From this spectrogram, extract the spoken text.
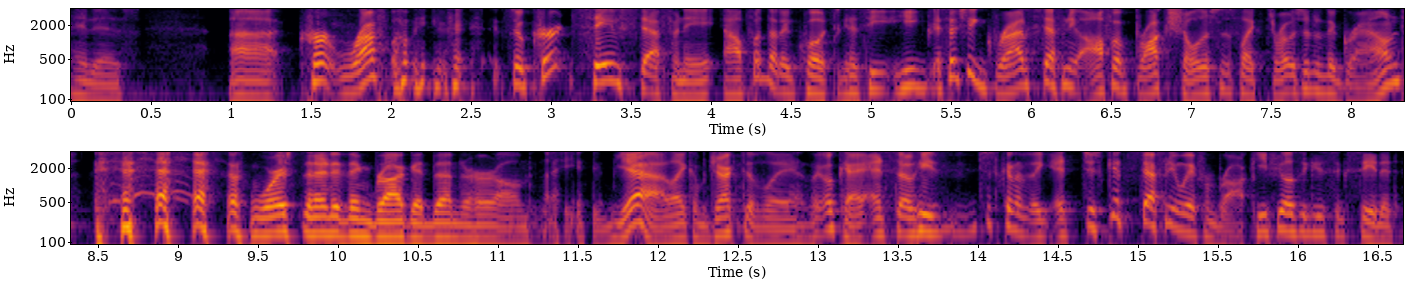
It is. Uh, Kurt rough. so Kurt saves Stephanie. I'll put that in quotes because he he essentially grabs Stephanie off of Brock's shoulders and just like throws her to the ground. Worse than anything Brock had done to her all night. yeah, like objectively. It's like okay, and so he's just kind of like it just gets Stephanie away from Brock. He feels like he's succeeded,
